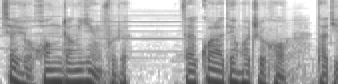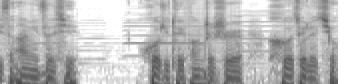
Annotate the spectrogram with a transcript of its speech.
夏雪慌张应付着。在挂了电话之后，她几次安慰自己，或许对方只是喝醉了酒，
